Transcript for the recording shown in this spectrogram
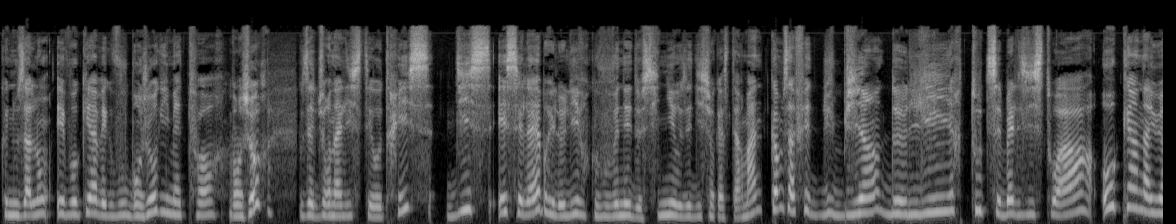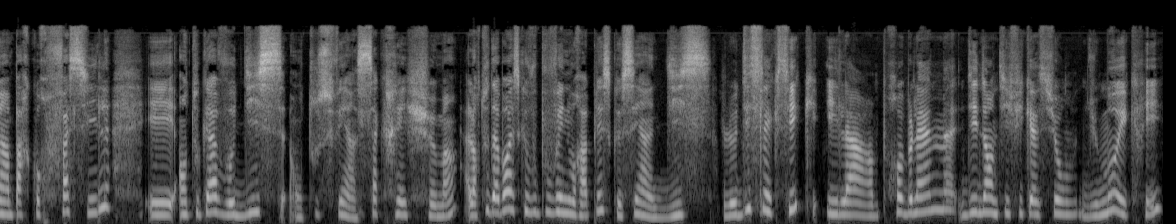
que nous allons évoquer avec vous. Bonjour Guillemette Fort. Bonjour. Vous êtes journaliste et autrice. 10 et célèbres et le livre que vous venez de signer aux éditions Casterman. Comme ça fait du bien de lire toutes ces belles histoires. Aucun n'a eu un parcours facile et en tout cas vos 10 ont tous fait un sacré chemin. Alors tout d'abord, est-ce que vous pouvez nous rappeler ce que c'est un 10 Le dyslexique, il a un problème d'identification du mot écrit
